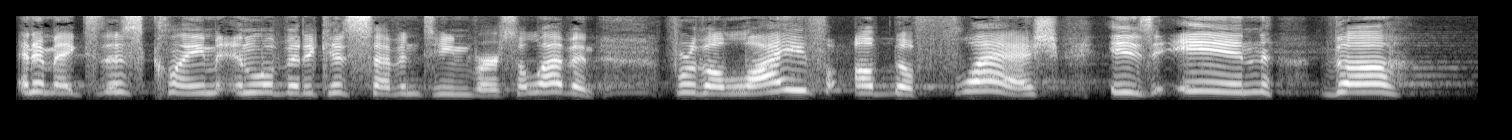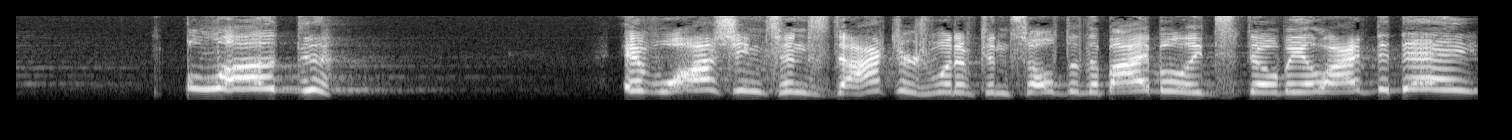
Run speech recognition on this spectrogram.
and it makes this claim in Leviticus 17, verse 11: "For the life of the flesh is in the blood." If Washington's doctors would have consulted the Bible, he'd still be alive today.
